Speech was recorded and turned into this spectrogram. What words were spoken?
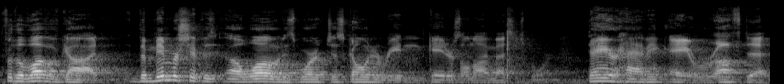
for the love of God, the membership is, alone is worth just going and reading Gators Online message board. They are having a rough day.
